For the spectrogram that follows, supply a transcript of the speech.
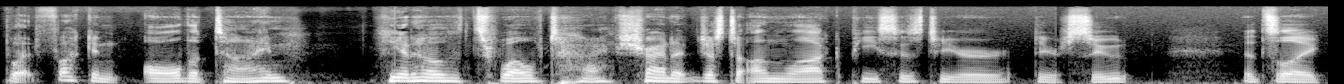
But fucking all the time, you know, twelve times trying to just to unlock pieces to your to your suit, it's like,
